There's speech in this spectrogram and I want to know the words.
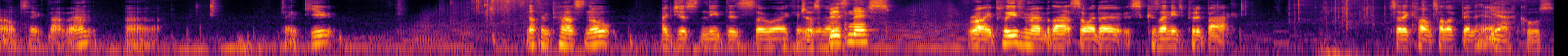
I'll take that then. Uh, thank you. Nothing personal. I just need this so I can. Just you business. Right. Please remember that so I don't. Because I need to put it back. So they can't tell I've been here. Yeah, of course.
